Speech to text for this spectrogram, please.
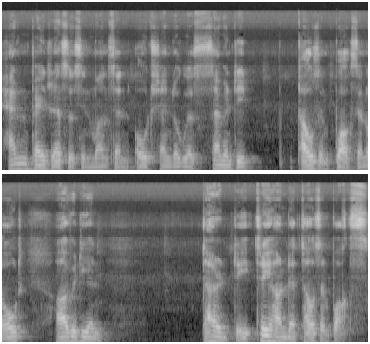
hadn't paid wrestlers in months and owed Shane Douglas 70,000 bucks and owed RVD 300,000 bucks.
